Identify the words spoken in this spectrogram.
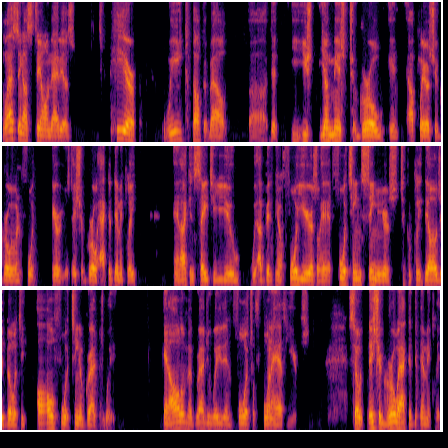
the last thing I'll say on that is here we talk about uh, that you, young men should grow in our players should grow in four areas. They should grow academically, and I can say to you, I've been here four years. I had 14 seniors to complete the eligibility. All 14 have graduated, and all of them have graduated in four to four and a half years. So they should grow academically.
